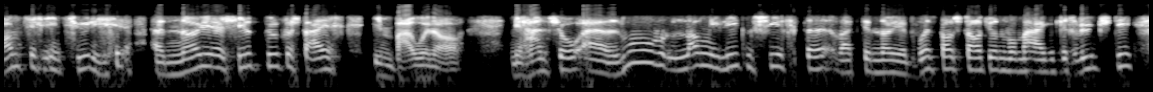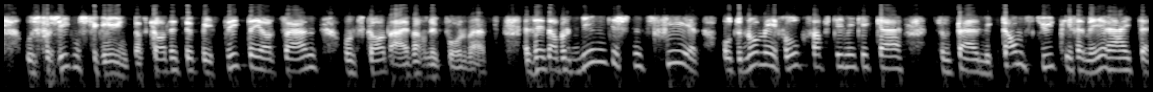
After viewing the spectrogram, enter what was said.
bahnt sich in Zürich ein neuer Schildbürgersteig im Bauen an. Wir haben schon eine lange Leidensgeschichte wegen dem neuen Fußballstadion, das man eigentlich wünschte, aus verschiedensten Gründen. Das geht jetzt etwa ins dritte Jahrzehnt und es geht einfach nicht vorwärts. Es hat aber mindestens vier oder noch mehr Volksabstimmungen gegeben, zum Teil mit ganz deutlichen Mehrheiten,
